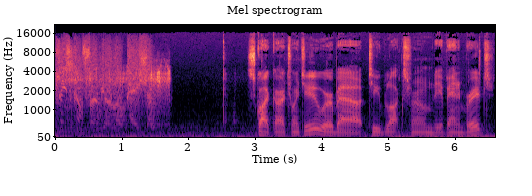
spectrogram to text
please confirm your location. Squad Car 22. We're about two blocks from the abandoned bridge.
